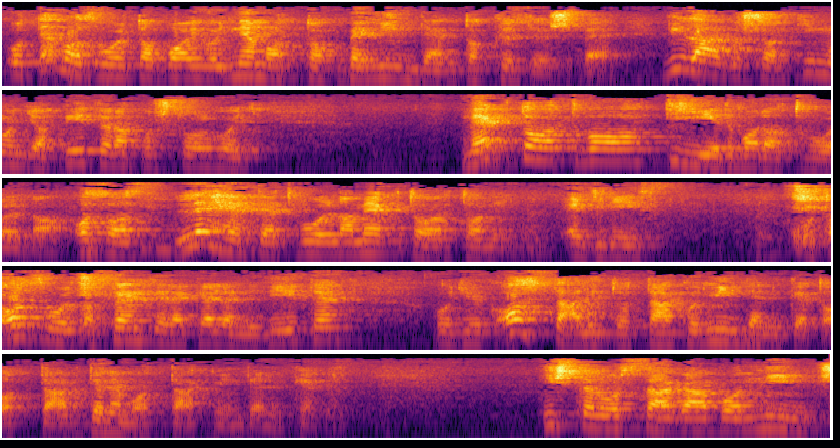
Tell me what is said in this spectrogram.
ott nem az volt a baj, hogy nem adtak be mindent a közösbe. Világosan kimondja Péter apostol, hogy megtartva tiéd maradt volna. Azaz lehetett volna megtartani egy részt. Ott az volt a Szentlélek elleni vétek, hogy ők azt állították, hogy mindenüket adták, de nem adták mindenüket. Isten országában nincs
